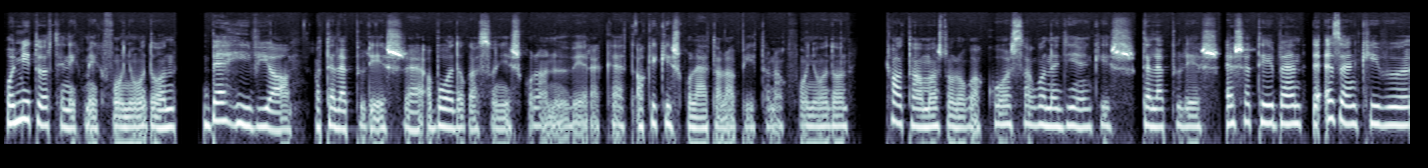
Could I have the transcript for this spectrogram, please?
Hogy mi történik még Fonyódon, behívja a településre a Boldogasszony iskola nővéreket, akik iskolát alapítanak Fonyódon hatalmas dolog a korszakban egy ilyen kis település esetében, de ezen kívül,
